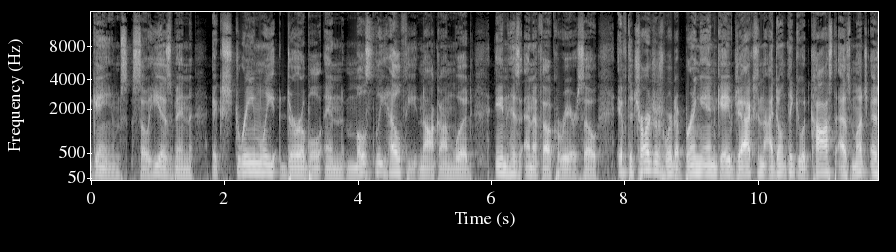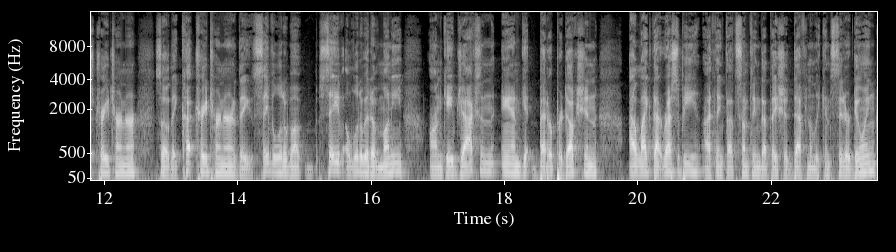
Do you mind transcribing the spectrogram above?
games. So he has been extremely durable and mostly healthy, knock on wood, in his NFL career. So if the Chargers were to bring in Gabe Jackson, I don't think it would cost as much as Trai Turner. So they cut Trai Turner, they save a little bit, save a little bit of money on Gabe Jackson and get better production. I like that recipe. I think that's something that they should definitely consider doing.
